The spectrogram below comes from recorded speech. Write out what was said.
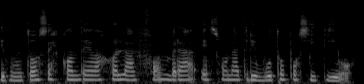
y donde todo se esconde bajo la alfombra es un atributo positivo.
